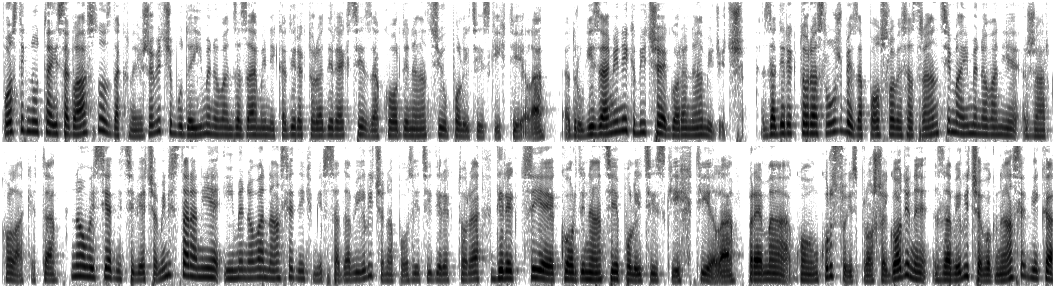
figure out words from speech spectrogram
Postignuta je i saglasnost da Knežević bude imenovan za zamjenika direktora direkcije za koordinaciju policijskih tijela. Drugi zamjenik biće Goran Amidžić. Za direktora službe za poslove sa strancima imenovan je Žarko Laketa. Na ovoj sjednici vijeća ministara nije imenovan nasljednik Mirsada Vilića na poziciji direktora Direkcije koordinacije policijskih tijela. Prema konkursu iz prošle godine za Vilićevog nasljednika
